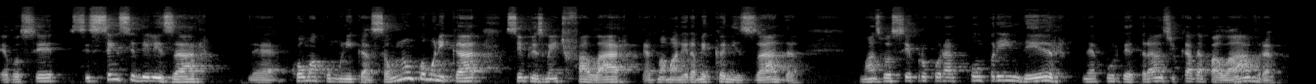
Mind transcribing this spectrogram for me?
é você se sensibilizar né, com a comunicação, não comunicar, simplesmente falar é, de uma maneira mecanizada, mas você procurar compreender né, por detrás de cada palavra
